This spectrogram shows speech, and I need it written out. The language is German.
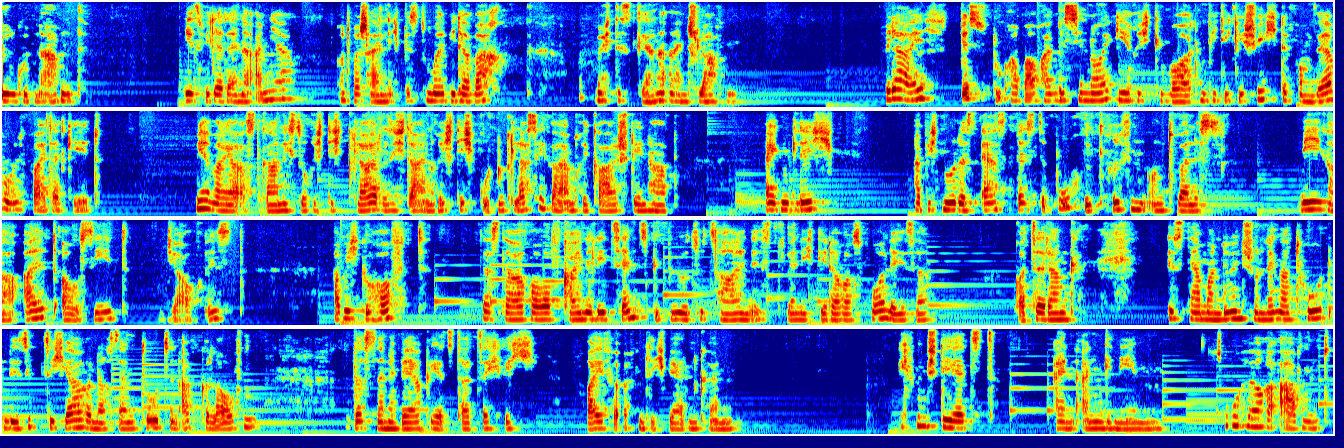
Schönen guten Abend. Hier ist wieder deine Anja und wahrscheinlich bist du mal wieder wach und möchtest gerne einschlafen. Vielleicht bist du aber auch ein bisschen neugierig geworden, wie die Geschichte vom Werwolf weitergeht. Mir war ja erst gar nicht so richtig klar, dass ich da einen richtig guten Klassiker im Regal stehen habe. Eigentlich habe ich nur das erstbeste Buch gegriffen und weil es mega alt aussieht und ja auch ist, habe ich gehofft, dass darauf keine Lizenzgebühr zu zahlen ist, wenn ich dir daraus vorlese. Gott sei Dank ist Hermann Löhn schon länger tot und die 70 Jahre nach seinem Tod sind abgelaufen, dass seine Werke jetzt tatsächlich frei veröffentlicht werden können. Ich wünsche dir jetzt einen angenehmen Zuhörerabend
